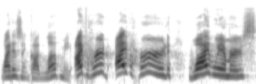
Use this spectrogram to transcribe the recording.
Why doesn't God love me? I've heard, I've heard YWAMers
